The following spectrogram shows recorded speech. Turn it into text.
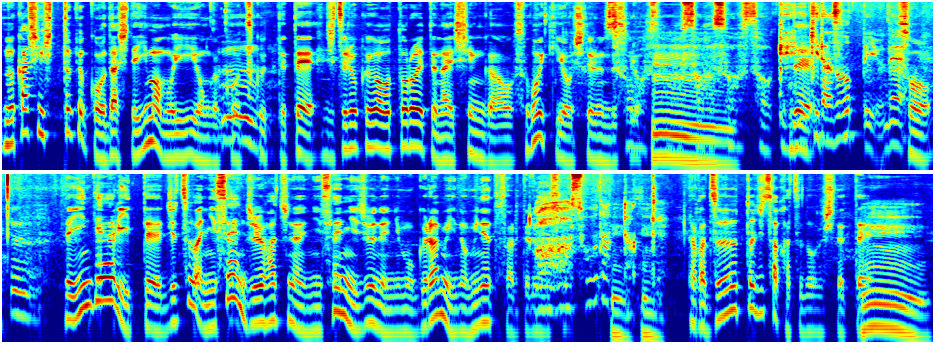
昔ヒット曲を出して今もいい音楽を作ってて、実力が衰えてないシンガーをすごい起用してるんですよ。そうそうそうそう。現役だぞっていうね。そう。うん、でインディアリーって実は2018年2020年にもグラミーノミネートされてるんですよ。ああそうだったっけ、うんうんだからずっと実は活動してて、うん。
